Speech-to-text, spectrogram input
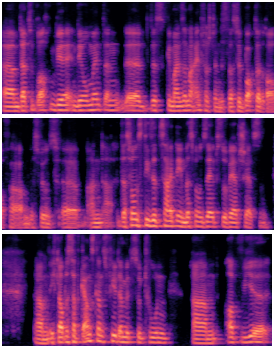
Ähm, dazu brauchen wir in dem Moment dann äh, das gemeinsame Einverständnis, dass wir Bock darauf haben, dass wir uns äh, an, dass wir uns diese Zeit nehmen, dass wir uns selbst so wertschätzen. Ähm, ich glaube, das hat ganz, ganz viel damit zu tun, ähm, ob wir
